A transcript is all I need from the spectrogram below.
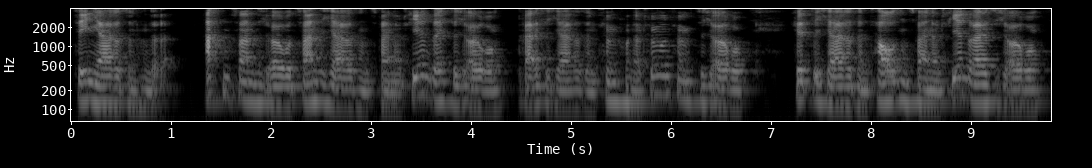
10 Jahre sind 128 Euro, 20 Jahre sind 264 Euro, 30 Jahre sind 555 Euro, 40 Jahre sind 1234 Euro,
